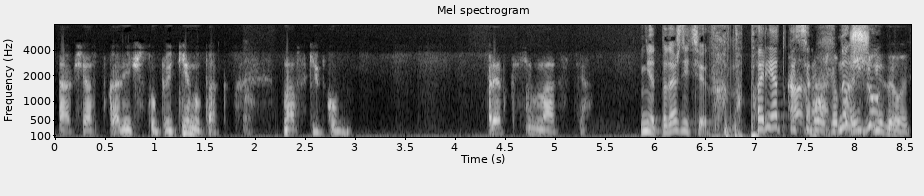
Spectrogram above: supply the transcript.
так, сейчас по количеству прикину так. на вскидку порядка 17. Нет, подождите, порядка... Как сем- можно Ну, прикидывать?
